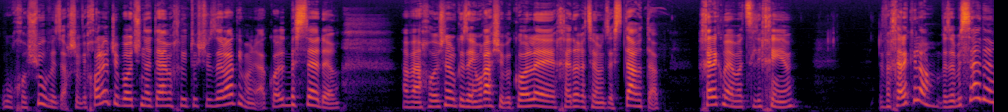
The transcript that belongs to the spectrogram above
הוא חשוב וזה. עכשיו, יכול להיות שבעוד שנתיים החליטו שזה לא הכיוון, הכל בסדר. אבל אנחנו, יש לנו כזה אמרה שבכל אה, חדר אצלנו זה סטארט-אפ. חלק מהם מצליחים, וחלק לא, וזה בסדר.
